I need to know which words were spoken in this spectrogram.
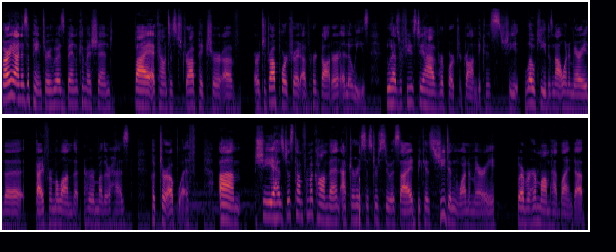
Marianne is a painter who has been commissioned by a countess to draw a picture of or to draw a portrait of her daughter Eloise, who has refused to have her portrait drawn because she low key does not want to marry the guy from Milan that her mother has hooked her up with. Um, she has just come from a convent after her sister's suicide because she didn't want to marry whoever her mom had lined up.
